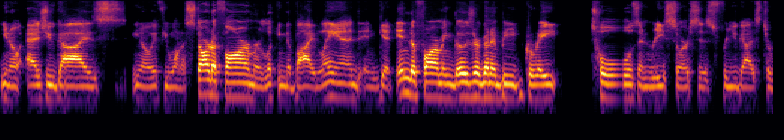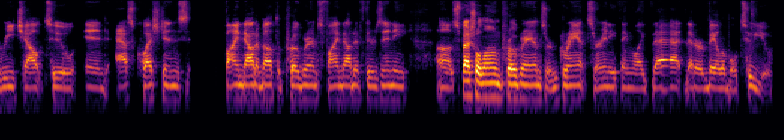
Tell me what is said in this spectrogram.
you know, as you guys, you know, if you want to start a farm or looking to buy land and get into farming, those are going to be great tools and resources for you guys to reach out to and ask questions, find out about the programs, find out if there's any uh, special loan programs or grants or anything like that that are available to you.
